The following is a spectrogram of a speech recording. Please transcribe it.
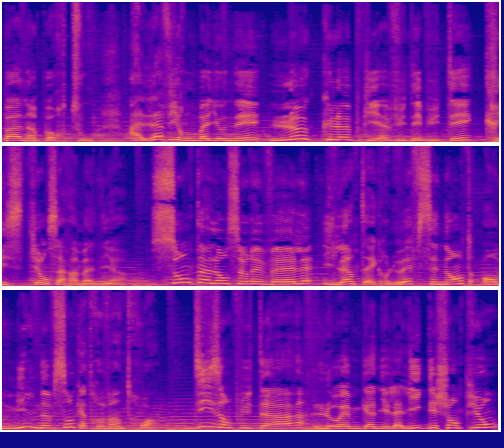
pas n'importe où. À l'Aviron Bayonnais, le club qui a vu débuter Christian Saramagna. Son talent se révèle, il intègre le FC Nantes en 1983. Dix ans plus tard, l'OM gagne la Ligue des Champions.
